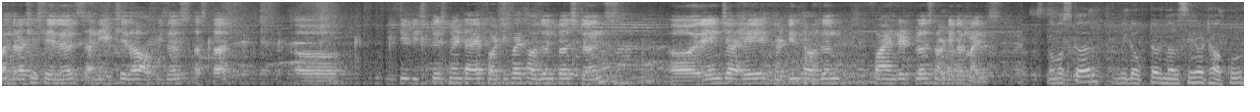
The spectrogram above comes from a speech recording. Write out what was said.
पंधराशे सेलर्स आणि एकशे दहा ऑफिसर्स असतात. इथे डिस्प्लेसमेंट आहे forty five thousand plus tons range आहे thirteen thousand five hundred plus nautical miles नमस्कार मी डॉक्टर नरसिंह ठाकूर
